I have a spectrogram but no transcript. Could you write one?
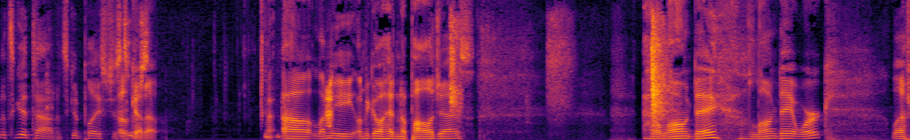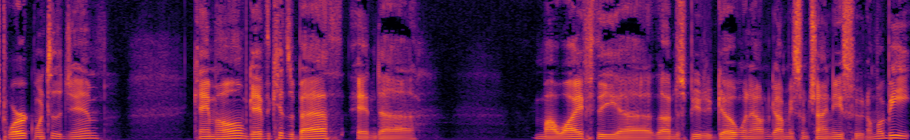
It's a good time. It's a good place just Those to are- cut up. Uh, let me let me go ahead and apologize. Had a long day, a long day at work. Left work, went to the gym, came home, gave the kids a bath, and uh, my wife, the uh, the undisputed goat, went out and got me some Chinese food. I'm gonna be,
